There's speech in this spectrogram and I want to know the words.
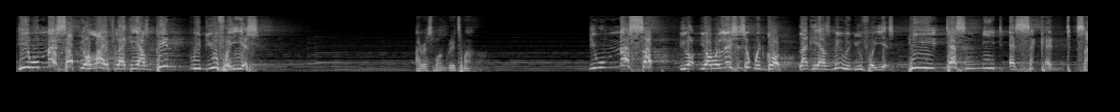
he will mess up your life like he has been with you for years. I respond, great man. He will mess up your, your relationship with God like He has been with you for years. He just need a second, sir.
